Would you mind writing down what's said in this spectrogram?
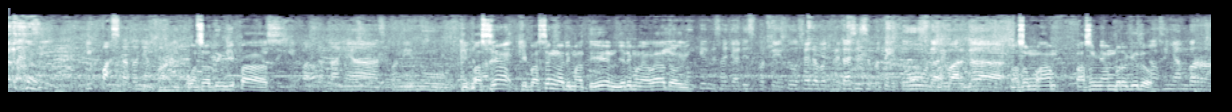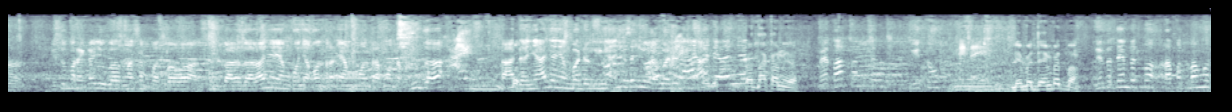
Katanya sih kipas katanya pak. Konsleting kipas. Kipas katanya seperti itu. Kipasnya kipasnya nggak dimatiin, jadi meleleh atau Mungkin, mungkin bisa jadi seperti itu. Saya dapat berita sih seperti itu dari warga. langsung melam- langsung nyamber gitu? langsung nyamber itu mereka juga nggak sempat bawa segala-galanya yang punya kontrak yang kontrak kontrak juga nggak adanya aja yang badan ini aja saya juga badan ini aja Petakan ya? petakan ya gitu Dempet-dempet bang? dempet dempet pak rapat banget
